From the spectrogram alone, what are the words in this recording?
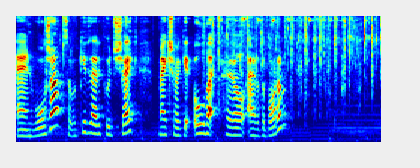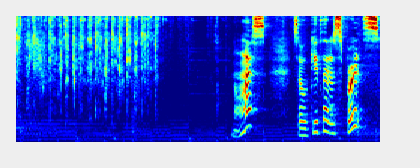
and water. So we'll give that a good shake. Make sure I get all that pearl out of the bottom. Nice. So we'll give that a spritz.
